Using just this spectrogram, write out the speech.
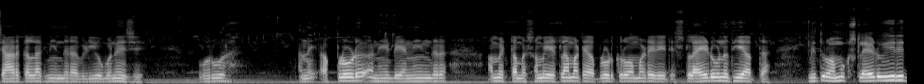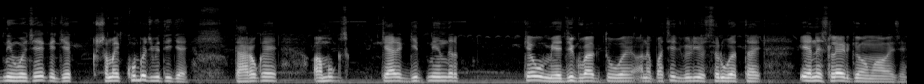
ચાર કલાકની અંદર આ વીડિયો બને છે. બરાબર? અને અપલોડ અને એની અંદર અમે સમય એટલા માટે અપલોડ કરવા માટે સ્લાઇડો નથી આપતા. મિત્રો, અમુક સ્લાઇડો એ રીતની હોય છે કે જે સમય ખૂબ જ વીતી જાય. ધારો કે અમુક ક્યારેક ગીતની અંદર કેવું મેજિક વાગતું હોય અને પછી જ વીડિયો શરૂઆત થાય, એને સ્લાઇડ કહેવામાં આવે છે.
